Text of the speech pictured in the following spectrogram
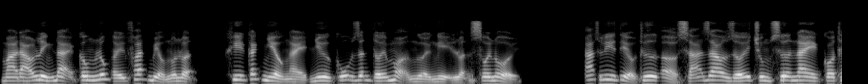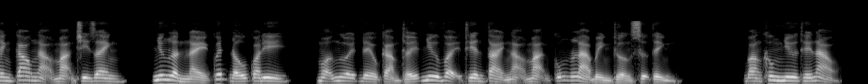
Mà đáo lính đại công lúc ấy phát biểu ngôn luận, khi cách nhiều ngày như cũ dẫn tới mọi người nghị luận sôi nổi. Ashley tiểu thư ở xã giao giới trung xưa nay có thanh cao ngạo mạn chi danh, nhưng lần này quyết đấu qua đi, mọi người đều cảm thấy như vậy thiên tài ngạo mạn cũng là bình thường sự tình. Bằng không như thế nào?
